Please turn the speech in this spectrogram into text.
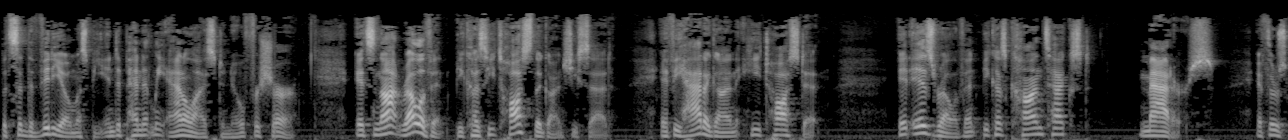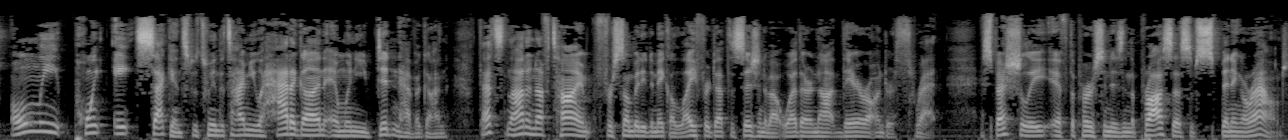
but said the video must be independently analyzed to know for sure. It's not relevant because he tossed the gun, she said. If he had a gun, he tossed it. It is relevant because context matters. If there's only 0.8 seconds between the time you had a gun and when you didn't have a gun, that's not enough time for somebody to make a life or death decision about whether or not they are under threat, especially if the person is in the process of spinning around.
